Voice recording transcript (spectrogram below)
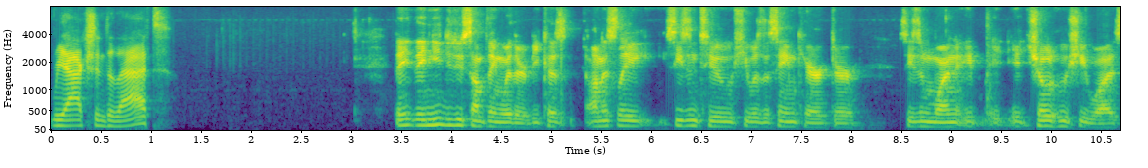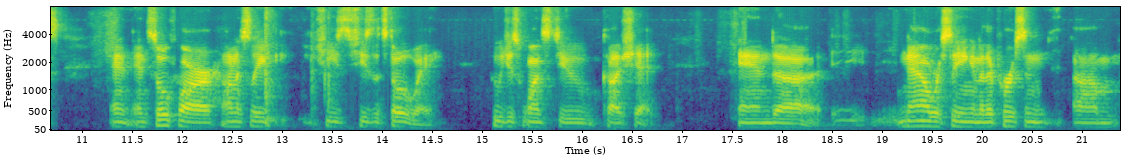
reaction to that? They, they need to do something with her because honestly season two she was the same character season one it, it, it showed who she was and and so far honestly she's she's the stowaway who just wants to cause shit and uh now we're seeing another person um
